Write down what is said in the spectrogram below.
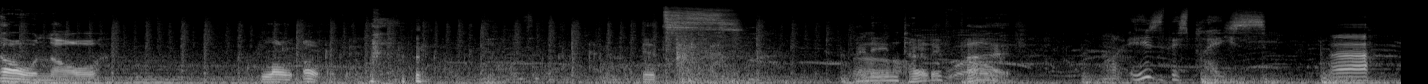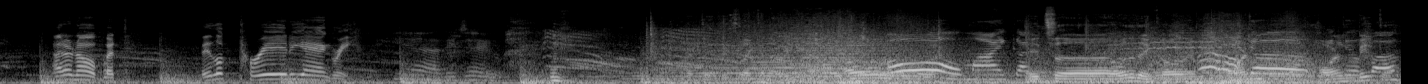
Oh no. Low. Oh, okay. it's 1935. What is this place? Uh, I don't know, but they look pretty angry. Yeah, they do. I think it's like an arena. Oh, Oh my god. it's uh, what do they call him? Horn, the horn little beetle. bug.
